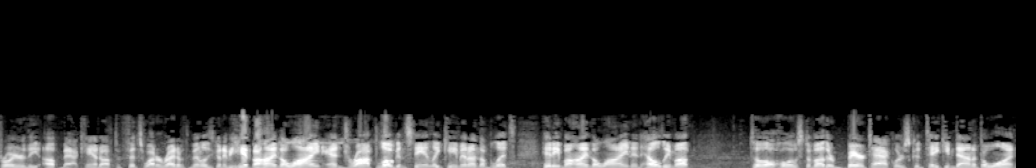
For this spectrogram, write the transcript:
Troyer the up back. Hand off to Fitzwater right up the middle. He's going to be hit behind the line and dropped. Logan Stanley came in on the blitz, hit him behind the line and held him up till a host of other bear tacklers could take him down at the one.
